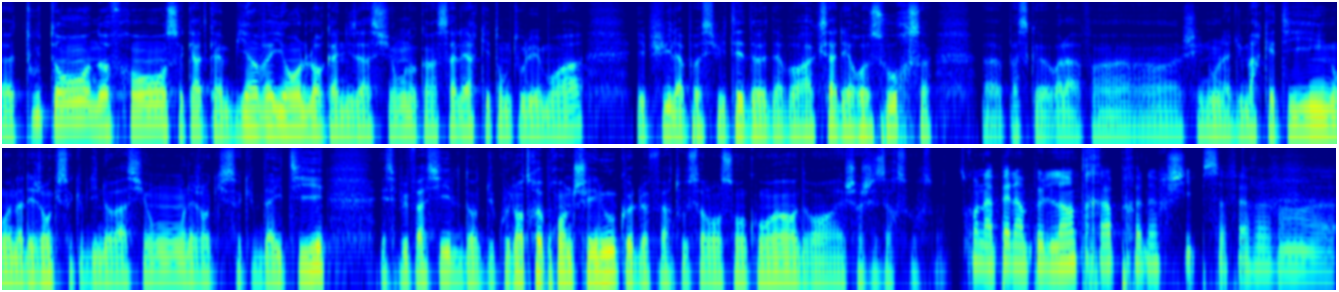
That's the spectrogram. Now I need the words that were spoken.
euh, tout en offrant ce cadre quand même bienveillant de l'organisation, donc un salaire qui tombe tous les mois, et puis la possibilité d'avoir accès à des ressources, euh, parce que voilà, chez nous on a du marketing, on a des gens qui s'occupent d'innovation, les gens qui s'occupent d'IT. Et c'est plus facile donc, du coup d'entreprendre chez nous que de le faire tout seul dans son coin en devant aller chercher ses ressources. Ce qu'on appelle un peu l'intrapreneurship, ça fait erreur. Hein,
